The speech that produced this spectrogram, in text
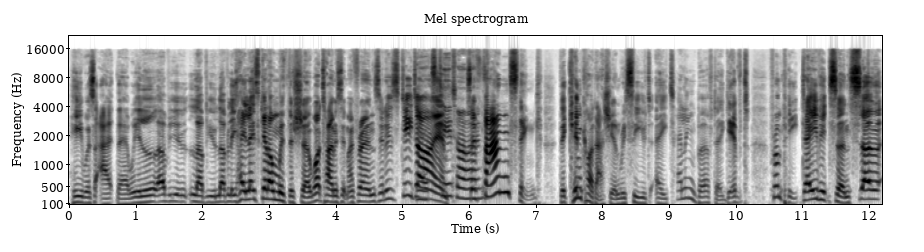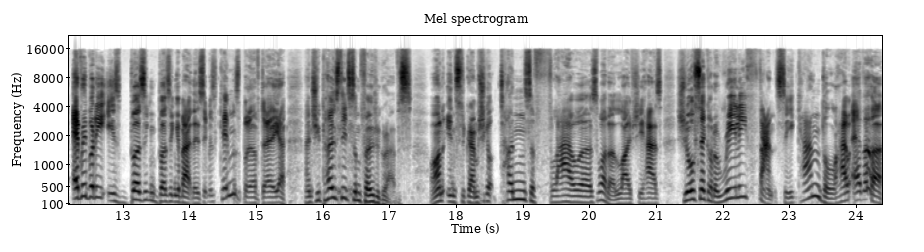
he was out there. We love you, love you, lovely. Hey, let's get on with the show. What time is it, my friends? It is tea time. tea time. So fans think that Kim Kardashian received a telling birthday gift from Pete Davidson. So everybody is buzzing, buzzing about this. It was Kim's birthday, and she posted some photographs on Instagram. She got tons of flowers. What a life she has. She also got a really fancy candle. However,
